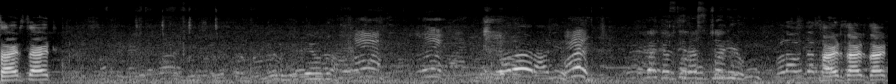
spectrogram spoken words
সাইড সাইড সাইড সাইড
